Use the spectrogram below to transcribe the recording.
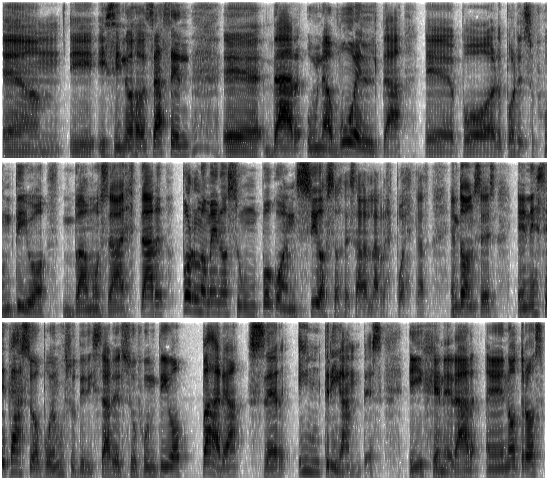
Em, y, si nos hacen dar una vuelta eh, por, el subjuntivo, vamos a estar por lo menos un poco ansiosos de saber las respuestas. Entonces, en ese caso podemos utilizar el subjuntivo para ser intrigantes y generar en otros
